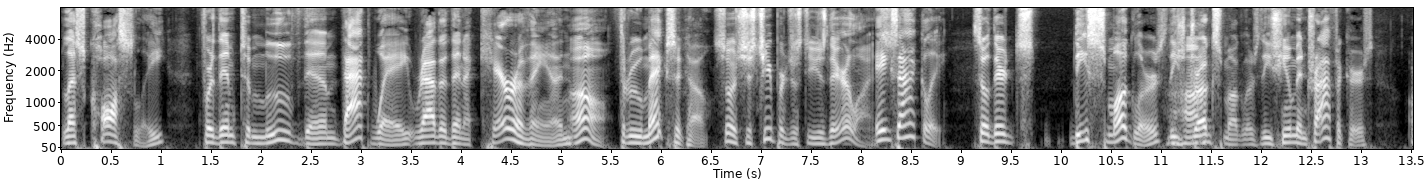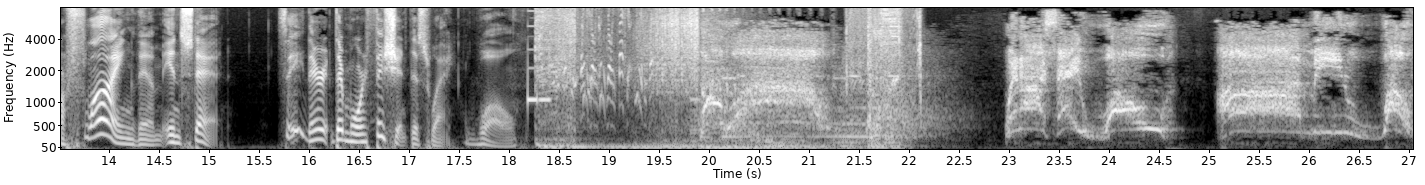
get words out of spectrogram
less costly for them to move them that way rather than a caravan Oh. through Mexico. So it's just cheaper just to use the airlines. Exactly. So they're these smugglers, these Uh-huh. drug smugglers, these human traffickers are flying them instead. See, they're they're more efficient this way. Whoa. When I say whoa, I mean whoa.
